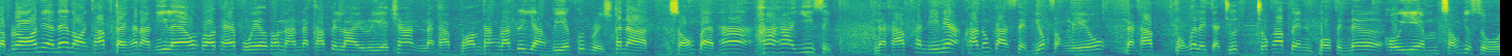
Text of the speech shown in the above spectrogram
กับล้อเนี่ยแน่นอนครับ แต่งขนาดนี้แล้วล้อแท้ Fuel เท่านั้นนะครับ เป็นลาย reaction นะครับ พร้อมทั้งรัดด้วยยาง BF Goodrich ขนาด 285 5520 นะครับคันนี้เนี่ยลูกค้าต้องการ step ยก 2 นิ้วนะครับผมก็เลยจัดชุดโช้คอัพเป็น Profender OEM 2.0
